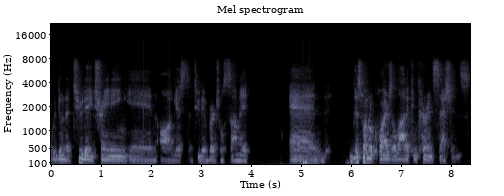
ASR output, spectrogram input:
we're doing a two day training in August, a two day virtual summit, and this one requires a lot of concurrent sessions.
